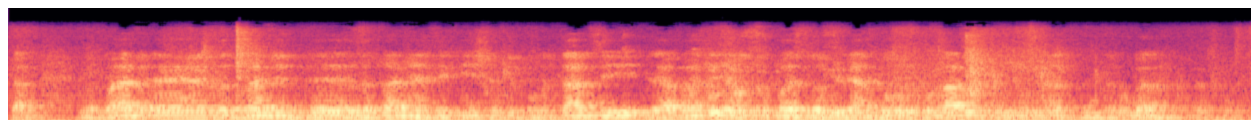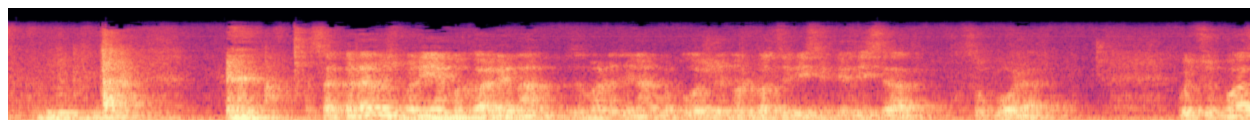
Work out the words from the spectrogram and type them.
Так, тепер е, затвердження, е, затвердження технічної документації для ведення особистого селянського господарства, що ми не робили. Сакаревич Марія Михайлівна, земельна ділянка площею 02850 Сополя. Коцюбас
